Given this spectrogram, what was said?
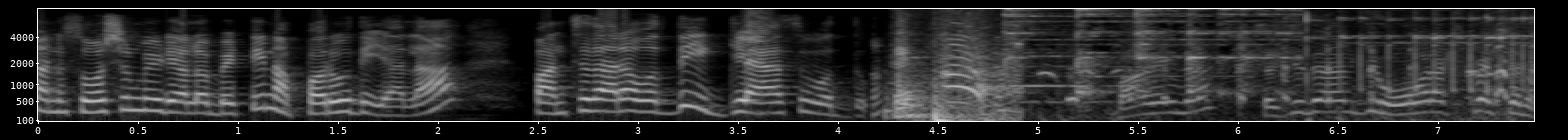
నన్ను సోషల్ మీడియాలో పెట్టి నా పరువు తీయాలా? పంచదార వద్దు ఈ గ్లాసు వద్దు. బాగైందా? సచ్చిదానికి ఓవర్ ఎక్స్ప్రెషన్.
